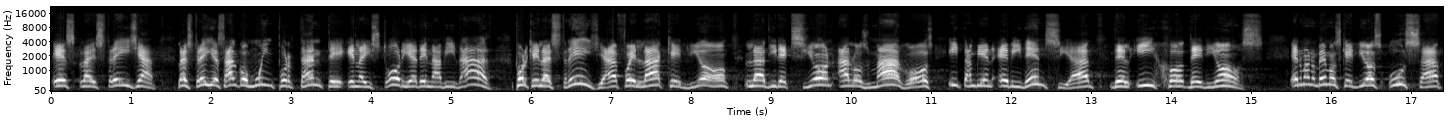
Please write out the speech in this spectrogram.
es la estrella. La estrella es algo muy importante en la historia de Navidad, porque la estrella fue la que dio la dirección a los magos y también evidencia del Hijo de Dios. Hermanos, vemos que Dios usa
